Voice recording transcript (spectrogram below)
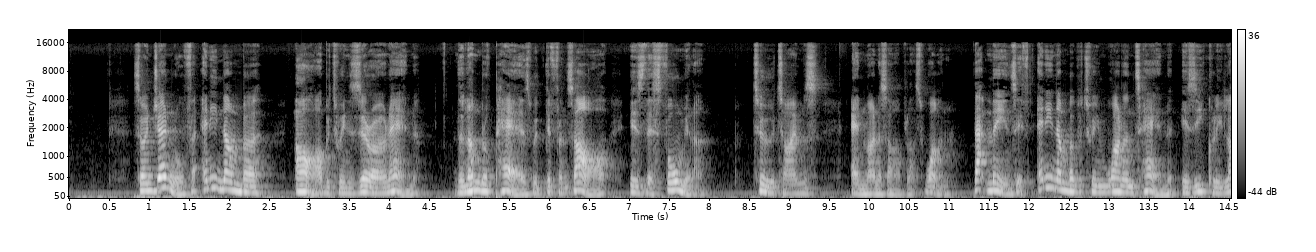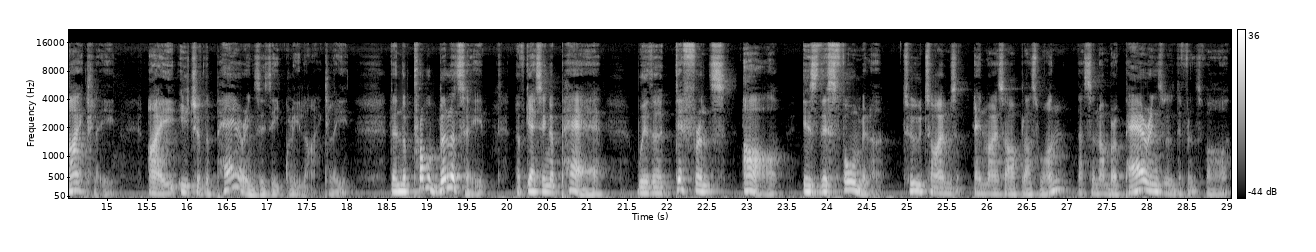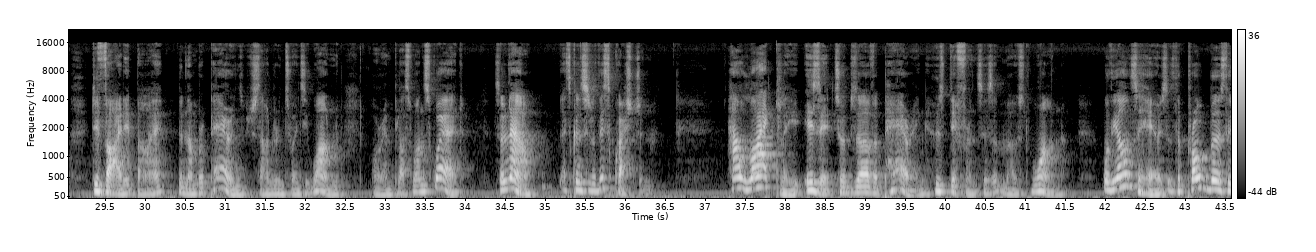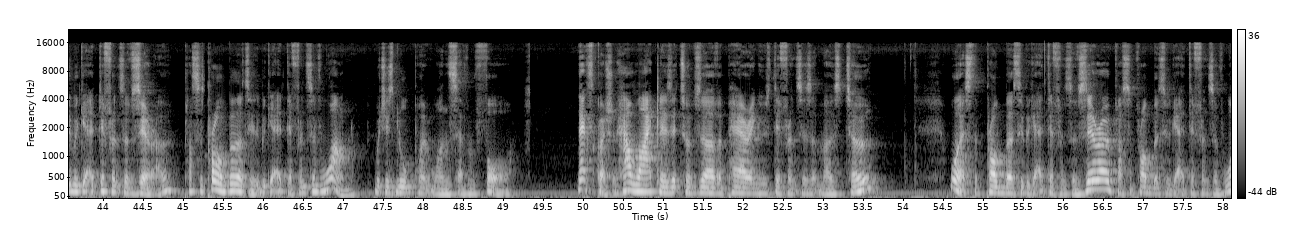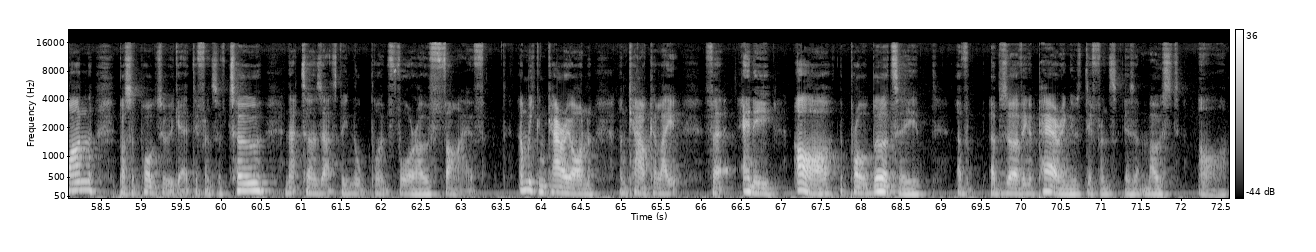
So in general, for any number r between 0 and n, the number of pairs with difference r is this formula, 2 times n minus r plus 1. That means if any number between 1 and 10 is equally likely, i.e. each of the pairings is equally likely, then the probability of getting a pair with a difference r is this formula. 2 times n minus r plus 1, that's the number of pairings with a difference of r, divided by the number of pairings, which is 121, or n plus 1 squared. So now, let's consider this question. How likely is it to observe a pairing whose difference is at most 1? Well, the answer here is that the probability we get a difference of 0 plus the probability that we get a difference of 1, which is 0.174. Next question, how likely is it to observe a pairing whose difference is at most 2? Well, it's the probability we get a difference of 0 plus the probability we get a difference of 1 plus the probability we get a difference of 2, and that turns out to be 0.405. And we can carry on and calculate for any r the probability of observing a pairing whose difference is at most r.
